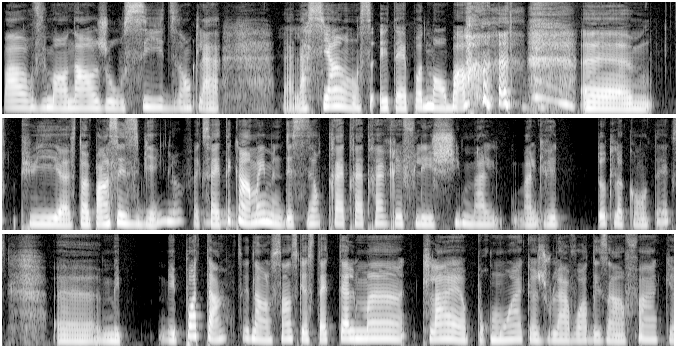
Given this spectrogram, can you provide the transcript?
peur, vu mon âge aussi. Disons que la, la, science n'était pas de mon bord. Euh, puis, euh, c'est un pensée-y bien. Là. Fait que ça a été mm-hmm. quand même une décision très, très, très réfléchie malgré tout le contexte. mais mais pas tant, dans le sens que c'était tellement clair pour moi que je voulais avoir des enfants que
